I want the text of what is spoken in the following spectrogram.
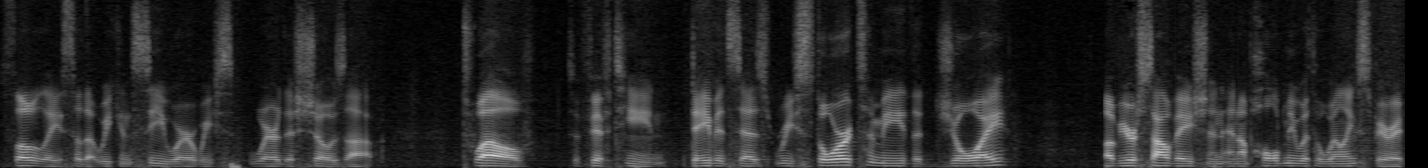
slowly so that we can see where, we, where this shows up. 12 to 15, David says, Restore to me the joy of your salvation and uphold me with a willing spirit.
